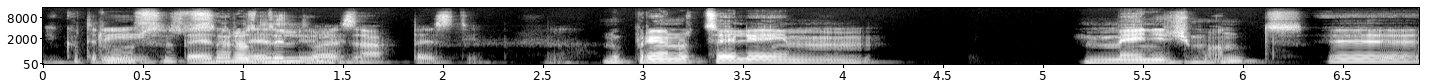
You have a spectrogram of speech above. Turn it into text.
И като Три, са пет, се разделили, 10, 20, да. 500. но примерно целият им менеджмент е,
